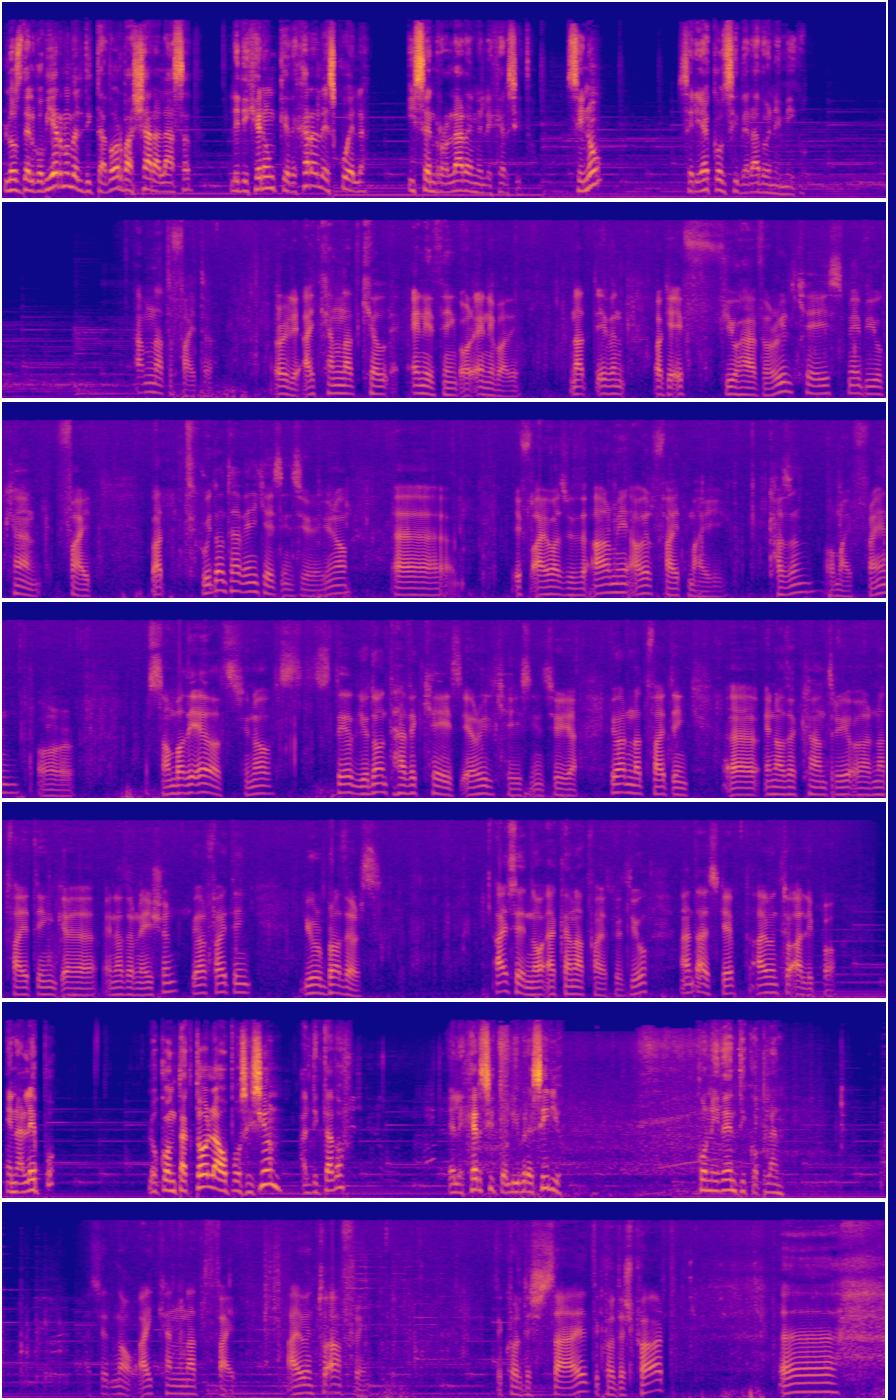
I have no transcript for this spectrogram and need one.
los del gobierno del dictador Bashar al-Assad le dijeron que dejara la escuela y se enrolara en el ejército. Si no, sería considerado enemigo. I'm not a fighter. Really, I cannot kill anything or anybody. Not even, okay, if you have a real case, maybe you can fight. But we don't have any case in Syria, you know. Uh, if I was with the army, I will fight my cousin or my friend or somebody else, you know. Still, you don't have a case, a real case in Syria. You are not fighting uh, another country or not fighting uh, another nation. You are fighting your brothers. I said, no, I cannot fight with you. And I escaped. I went to Aleppo. En Alepo, lo contactó la oposición al dictador, el Ejército Libre Sirio, con idéntico plan. I said, no, I cannot fight. I went to Afrin, the Kurdish side, the Kurdish part. Uh,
